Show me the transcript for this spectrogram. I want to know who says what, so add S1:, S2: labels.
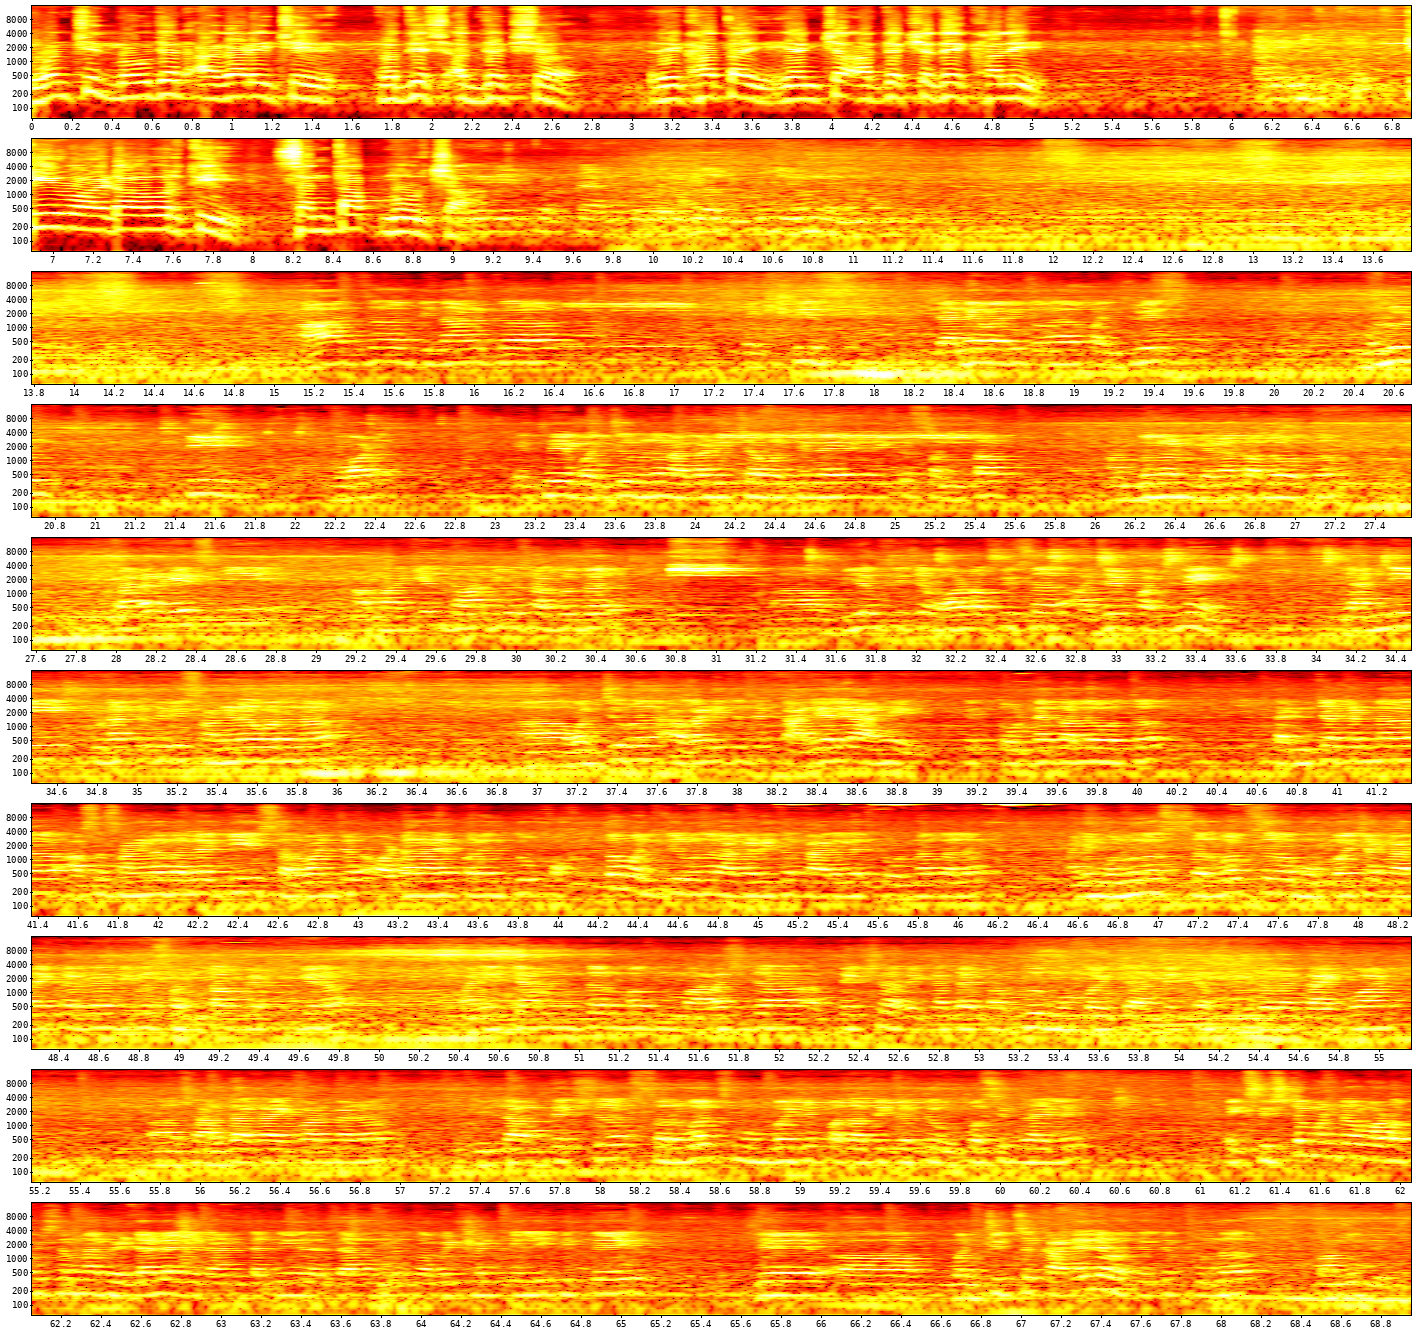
S1: वंचित बहुजन आघाडीचे प्रदेश अध्यक्ष रेखाताई यांच्या अध्यक्षतेखाली टी वॉर्डावरती संताप मोर्चा.
S2: आज दिनांक एकतीस जानेवारी दोन हजार पंचवीस मुलुंड टी वॉर्ड येथे वंचित बहुजन आघाडीच्या वतीने एक संताप आंदोलन घेण्यात आलं होतं. कारण हेच की मागील दहा दिवस अगोदर बी एम सीचे वॉर्ड ऑफिसर अजय पटणे यांनी कुणाच्या तरी सांगण्यावरनं वंचित बहुजन आघाडीचं जे कार्यालय आहे ते तोडण्यात आलं होतं. त्यांच्याकडनं असं सांगण्यात आलं की सर्वांच्याच ऑर्डर आहे परंतु फक्त वंचित बहुजन आघाडीचं कार्यालय तोडण्यात आलं. आणि म्हणूनच सर्वच मुंबईच्या कार्यकर्त्यांनी तिकडे संताप व्यक्त केला. आणि त्यानंतर मग महाराष्ट्राच्या अध्यक्ष रेखादा ठाकूर मुंबईच्या अध्यक्ष सुंदरा गायकवाड शारदा गायकवाड मॅडम जिल्हा अध्यक्ष सर्वच मुंबईचे पदाधिकारी उपस्थित राहिले. एक शिष्टमंडळ वॉर्ड ऑफिसरना भेटायला गेलं आणि त्यांनी त्यानंतर कमिटमेंट केली की ते जे वंचितचं कार्यालय होते ते पुन्हा बांधून देऊ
